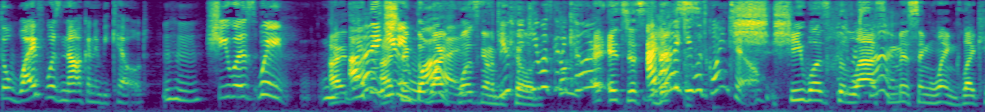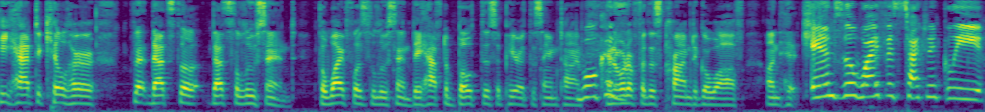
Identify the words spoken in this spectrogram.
the wife was not going to be killed. Mm-hmm. She was. Wait, I, I think she the wife was. was going to be you killed. think he was going to kill her? It's just I don't think he was going to. She, she was the last missing link. Like he had to kill her. That that's the that's the loose end. The wife was the loose end. They have to both disappear at the same time Well, 'cause- in order for this crime to go off unhitched. and the wife is technically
